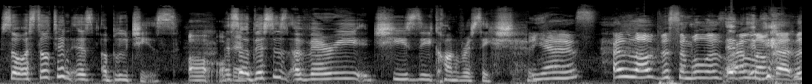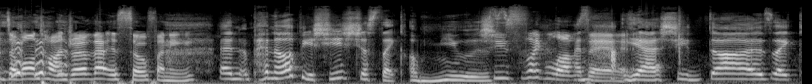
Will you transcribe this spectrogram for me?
So a Stilton is a blue cheese. Oh, okay. So this is a very cheesy conversation. Yes. I love the symbolism. I love that. The double entendre of that is so funny. And Penelope, she's just like amused. She's like loves and it. yeah, she does. Like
